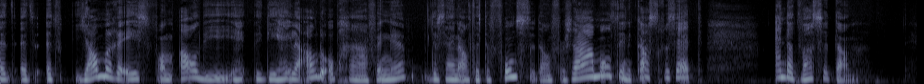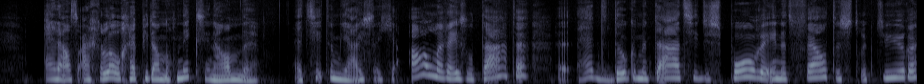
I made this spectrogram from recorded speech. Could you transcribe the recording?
het, het, het jammere is van al die, die hele oude opgravingen. Er zijn altijd de vondsten dan verzameld, in de kast gezet. En dat was het dan. En als archeoloog heb je dan nog niks in handen. Het zit hem juist dat je alle resultaten, eh, de documentatie, de sporen in het veld, de structuren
